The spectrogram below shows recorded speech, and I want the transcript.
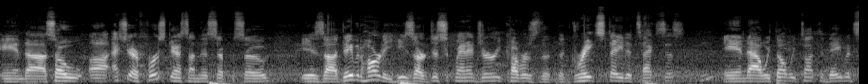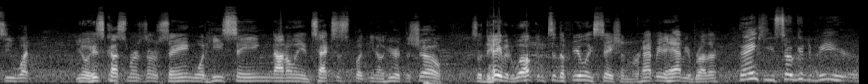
and uh, so uh, actually our first guest on this episode is uh, david hardy he's our district manager he covers the, the great state of texas and uh, we thought we'd talk to david see what you know his customers are saying what he's seeing not only in texas but you know here at the show so david welcome to the fueling station we're happy to have you brother Thank you. So good to be here,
